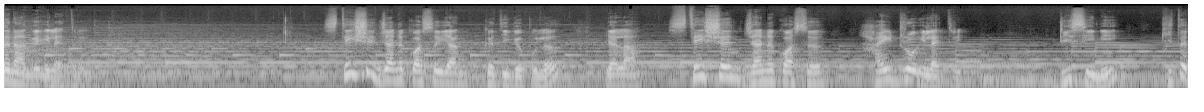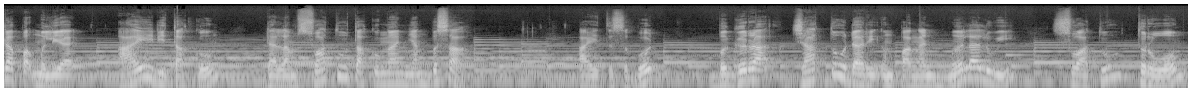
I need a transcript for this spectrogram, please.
tenaga elektrik. Stesen jana kuasa yang ketiga pula ialah stesen jana kuasa hidroelektrik. Di sini kita dapat melihat air ditakung dalam suatu takungan yang besar air tersebut bergerak jatuh dari empangan melalui suatu teruang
